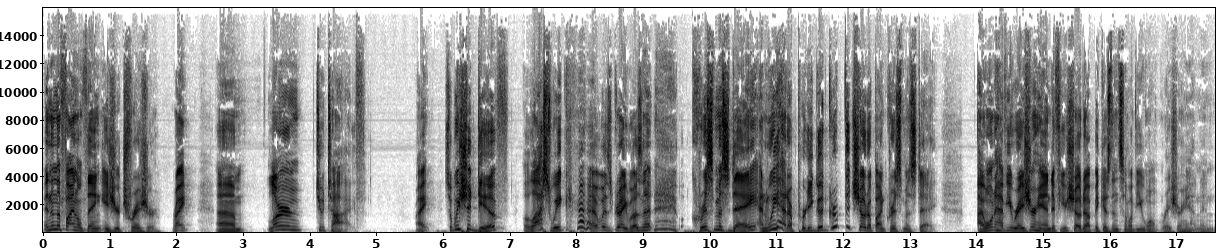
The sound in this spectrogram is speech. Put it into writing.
And then the final thing is your treasure, right? Um, learn to tithe, right? So we should give. Last week, it was great, wasn't it? Christmas Day, and we had a pretty good group that showed up on Christmas Day. I won't have you raise your hand if you showed up because then some of you won't raise your hand and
